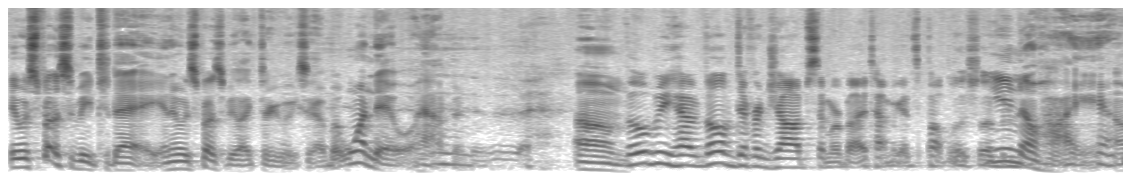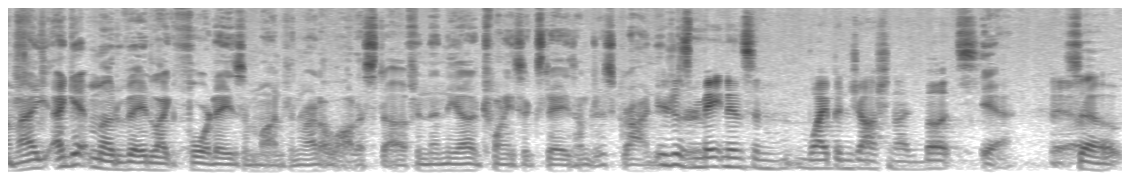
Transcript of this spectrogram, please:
it was supposed to be today, and it was supposed to be like three weeks ago. But one day it will happen. They'll be have they'll have different jobs somewhere by the time it gets published. You know how I am. I, I get motivated like four days a month and write a lot of stuff, and then the other 26 days I'm just grinding. you're just through. maintenance and wiping Josh and I's butts. Yeah. Yeah. So,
